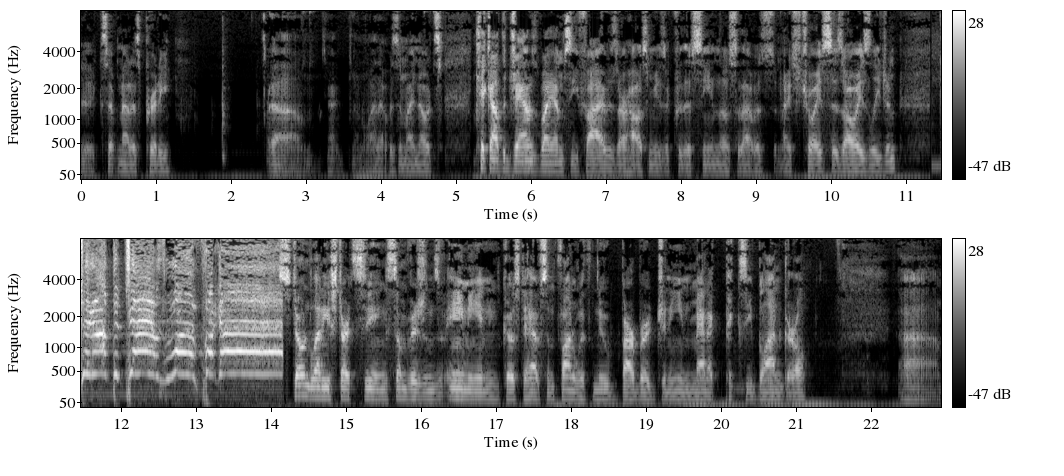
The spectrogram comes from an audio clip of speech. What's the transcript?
except not as pretty. Um, I don't know why that was in my notes. Kick Out the Jams by MC5 is our house music for this scene, though, so that was a nice choice, as always, Legion. Kick out the jams, motherfucker! Stoned Lenny starts seeing some visions of Amy and goes to have some fun with new Barbara Janine Manic Pixie Blonde Girl. Uh,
